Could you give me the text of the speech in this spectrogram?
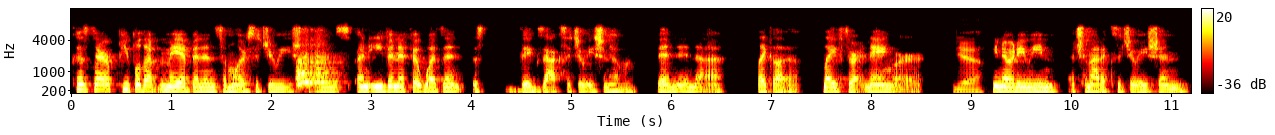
because there are people that may have been in similar situations, and even if it wasn't the, the exact situation, have been in a like a life threatening or Yeah. you know what I mean, a traumatic situation.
